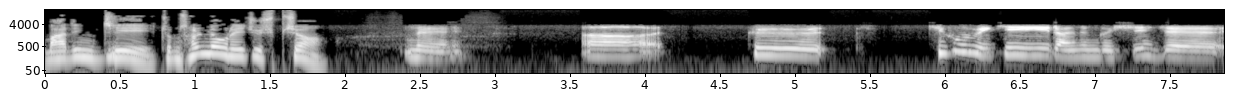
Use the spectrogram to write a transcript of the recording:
말인지 좀 설명을 해 주십시오. 네. 어, 그 기후 위기라는 것이 이제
